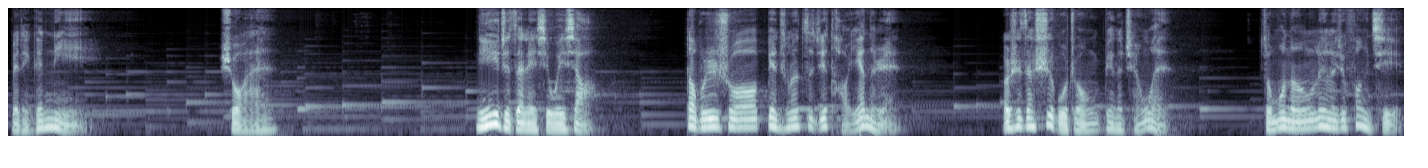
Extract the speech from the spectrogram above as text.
每天跟你说晚安。你一直在练习微笑，倒不是说变成了自己讨厌的人，而是在事故中变得沉稳，总不能累了就放弃，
